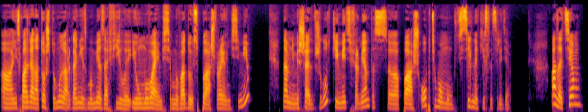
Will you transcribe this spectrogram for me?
а, несмотря на то, что мы организмы мезофилы и умываемся мы водой с pH в районе 7, нам не мешает в желудке иметь ферменты с э, pH оптимумом в сильно кислой среде. А затем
